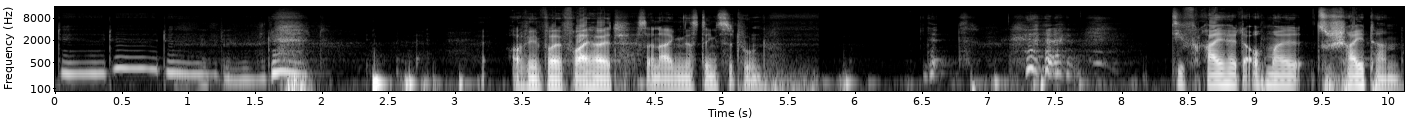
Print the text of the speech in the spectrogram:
Du, du, du, Auf jeden Fall Freiheit, sein eigenes Ding zu tun. Die Freiheit auch mal zu scheitern.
